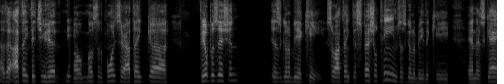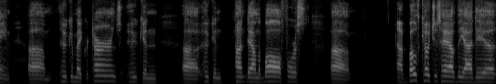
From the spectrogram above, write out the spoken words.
I, I, think that you hit, you know, most of the points there. I think uh, field position is going to be a key. So I think the special teams is going to be the key in this game. Um, who can make returns? Who can uh, who can punt down the ball? Force. Uh, uh, both coaches have the idea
